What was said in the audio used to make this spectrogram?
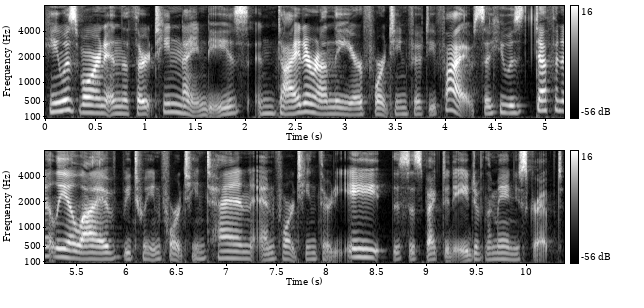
He was born in the 1390s and died around the year 1455, so he was definitely alive between 1410 and 1438, the suspected age of the manuscript.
